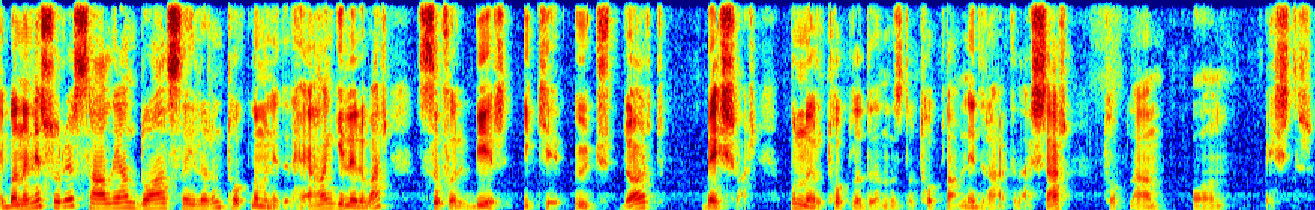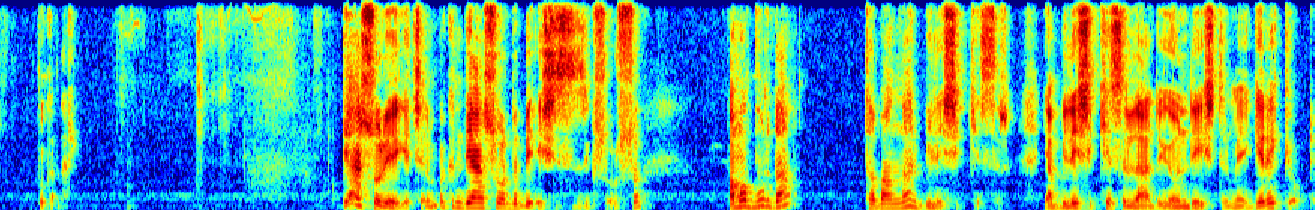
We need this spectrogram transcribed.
E bana ne soruyor? Sağlayan doğal sayıların toplamı nedir? He, hangileri var? 0, 1, 2, 3, 4, 5 var. Bunları topladığınızda toplam nedir arkadaşlar? Toplam 15'tir. Bu kadar. Diğer soruya geçelim. Bakın diğer soruda bir eşitsizlik sorusu. Ama burada tabanlar bileşik kesir. Ya bileşik kesirlerde yön değiştirmeye gerek yoktu.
